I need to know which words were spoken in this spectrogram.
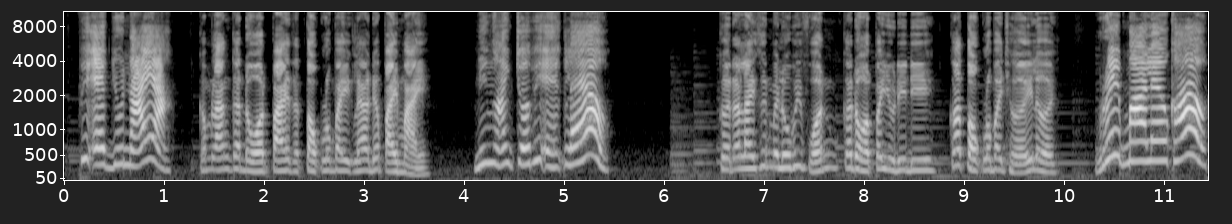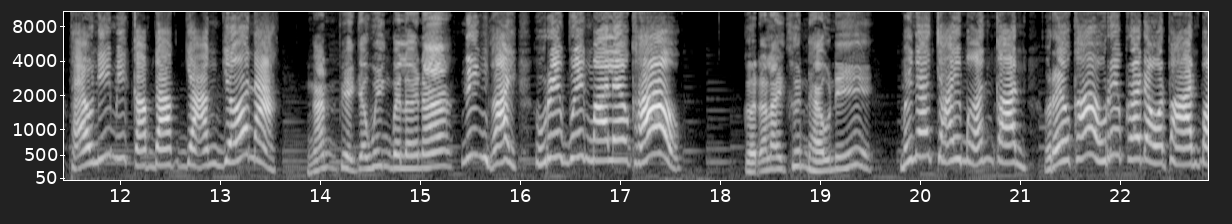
ๆ พี่เอกอยู่ไหนอะ กำลังกระโดดไปแต่ตกลงไปอีกแล้วเดี๋ยวไปใหม่ นี่ไงเจอพี่เอกแล้ว เกิดอะไรขึ้นไม่รู้พี่ฝนกระโดดไปอยู่ดีๆ ก็ตกลงไปเฉยเลย รีบมาเร็วเข้า แถวนี้มีกับดักอย่างเยอะนะงั้นพี่เอกจะวิ่งไปเลยนะ นี่ไง รีบวิ่งมาเร็วเข้า เกิดอะไรขึ้นแถวนี้ ไม่แน่ใจเหมือนกัน เร็วเข้ารีบกระโดดผ่านไป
